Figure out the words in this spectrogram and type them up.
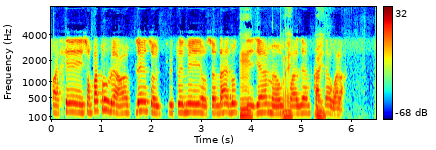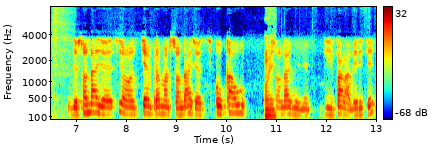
Parce qu'ils sont pas trop loin. L'un sont le premier au sondage, l'autre hmm. deuxième, au troisième, quatrième, voilà. Le sondage, si on tient vraiment le sondage, au cas où le sondage dit pas la vérité.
